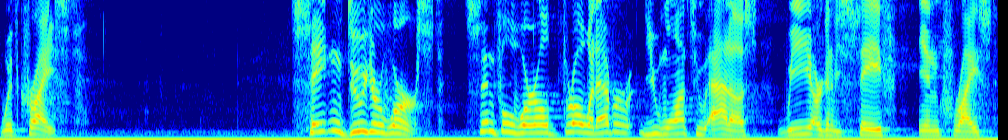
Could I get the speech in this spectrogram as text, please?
with Christ. Satan, do your worst. Sinful world, throw whatever you want to at us. We are going to be safe in Christ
